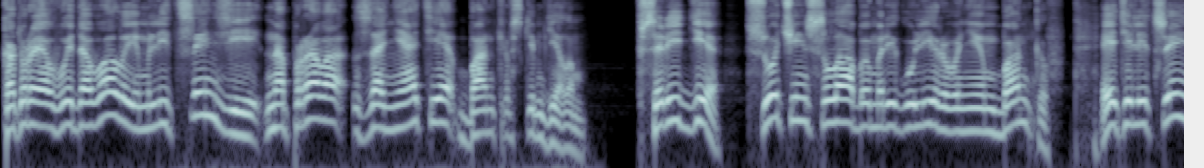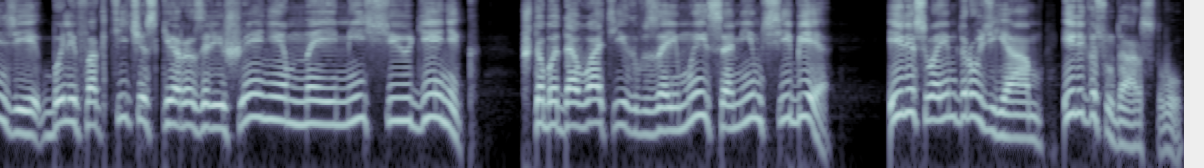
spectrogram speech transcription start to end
которое выдавало им лицензии на право занятия банковским делом. В среде с очень слабым регулированием банков эти лицензии были фактически разрешением на эмиссию денег, чтобы давать их взаймы самим себе или своим друзьям или государству.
